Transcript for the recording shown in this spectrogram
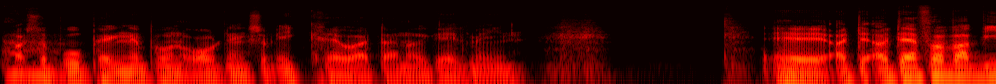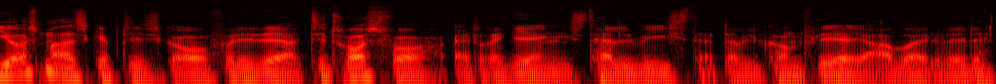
og så bruge pengene på en ordning, som ikke kræver, at der er noget galt med en. Øh, og, de, og derfor var vi også meget skeptiske over for det der, til trods for, at regeringens tal viste, at der ville komme flere i arbejde ved det.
